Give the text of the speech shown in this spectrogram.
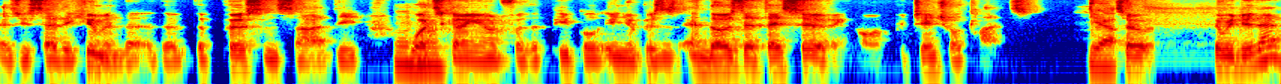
as you say the human the the, the person side the mm-hmm. what's going on for the people in your business and those that they're serving or potential clients yeah so can we do that?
